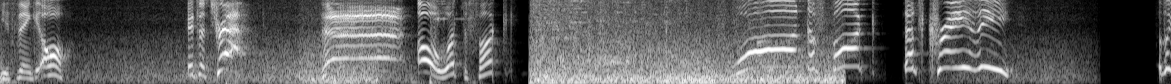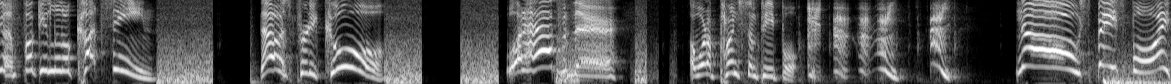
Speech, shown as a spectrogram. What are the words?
You think, oh, it's a trap! Oh, what the fuck? What the fuck? That's crazy! It's like a fucking little cutscene. That was pretty cool. What happened there? I want to punch some people. no, Space Boy!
